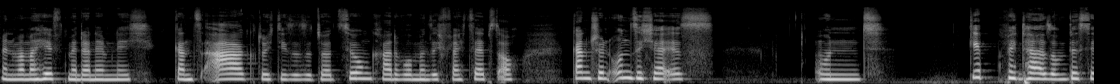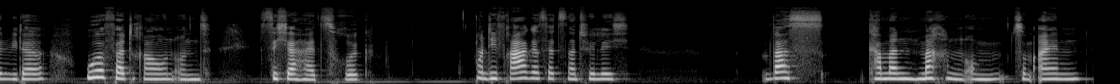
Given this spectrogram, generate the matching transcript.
Meine Mama hilft mir da nämlich ganz arg durch diese Situation, gerade wo man sich vielleicht selbst auch ganz schön unsicher ist und gibt mir da so ein bisschen wieder Urvertrauen und Sicherheit zurück. Und die Frage ist jetzt natürlich, was kann man machen, um zum einen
